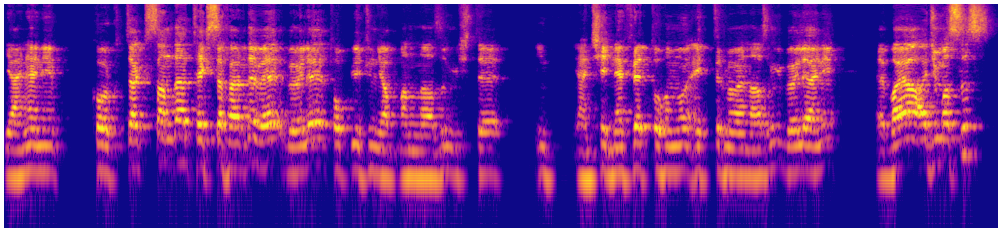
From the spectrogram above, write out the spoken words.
Yani hani korkutacaksan da tek seferde ve böyle topyekun yapman lazım. İşte yani şey nefret tohumu ektirmemen lazım gibi böyle hani e, bayağı acımasız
